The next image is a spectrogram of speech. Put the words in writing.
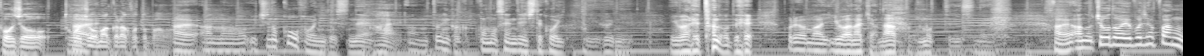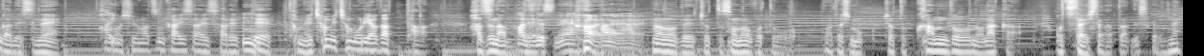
登場登場枕言葉は、あのうちの広報にですね、はい。あのとにかくこの宣伝してこいっていうふうに言われたので これはまあ言わなきゃなと思ってですね、はい、あのちょうどエボジャパンがですね、はい。この週末に開催されて、めちゃめちゃ盛り上がったはずなので。ですね。はい。はいはい。なのでちょっとそのことを私もちょっと感動の中お伝えしたかったんですけどね。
